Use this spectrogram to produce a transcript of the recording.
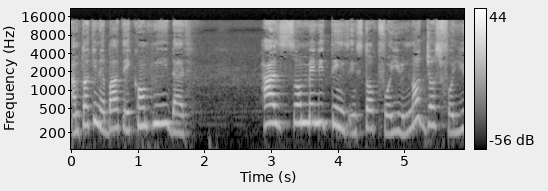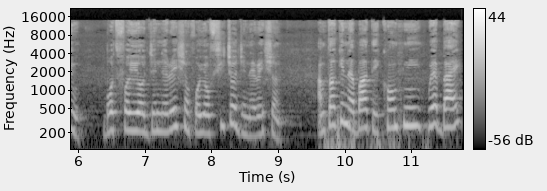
I'm talking about a company that has so many things in stock for you, not just for you, but for your generation, for your future generation. I'm talking about a company whereby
